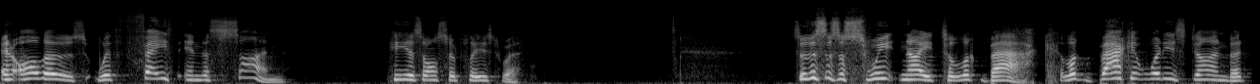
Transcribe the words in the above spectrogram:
And all those with faith in the Son, He is also pleased with. So, this is a sweet night to look back. Look back at what He's done, but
